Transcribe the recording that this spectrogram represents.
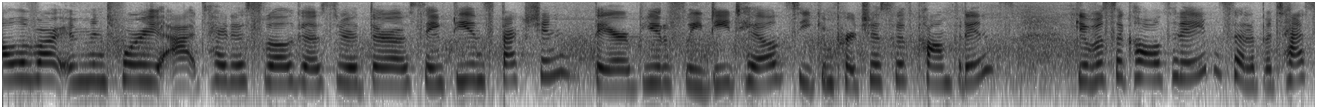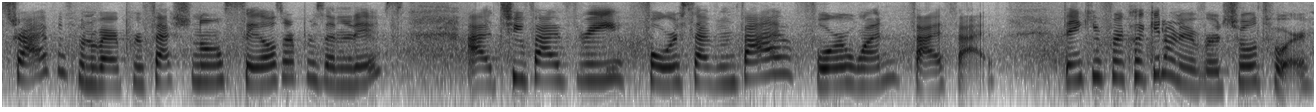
All of our inventory at Titus-Will goes through a thorough safety inspection. They are beautifully detailed so you can purchase with confidence. Give us a call today to set up a test drive with one of our professional sales representatives at 253-475-4155. Thank you for clicking on our virtual tour.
